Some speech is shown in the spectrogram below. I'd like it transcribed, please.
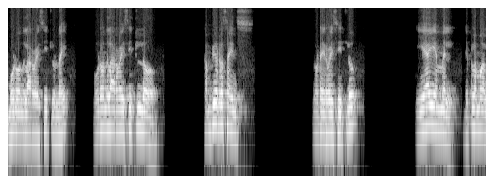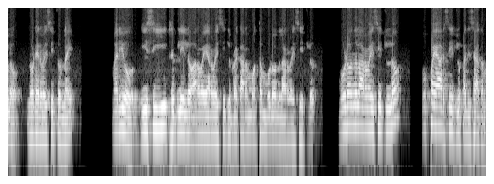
మూడు వందల అరవై సీట్లు ఉన్నాయి మూడు వందల అరవై సీట్లలో కంప్యూటర్ సైన్స్ నూట ఇరవై సీట్లు ఏఐఎంఎల్ డిప్లొమాలో నూట ఇరవై సీట్లు ఉన్నాయి మరియు ఈసీఈ ట్రిపులీలో అరవై అరవై సీట్ల ప్రకారం మొత్తం మూడు వందల అరవై సీట్లు. మూడు వందల అరవై సీట్లలో ముప్పై ఆరు సీట్లు పది శాతం.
